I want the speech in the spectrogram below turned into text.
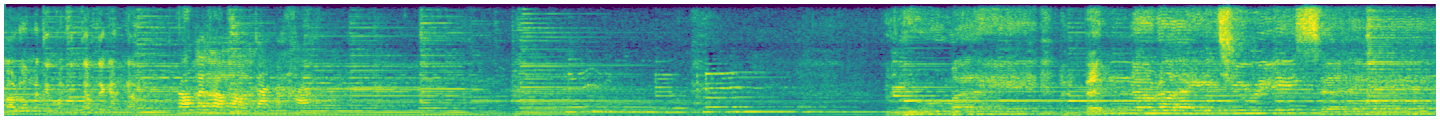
เราร่วมบันทึกความทรงจำด้วยกันครับร้องไปพร้อมๆกันนะคะรู้ไหมมันเป็นอะไรที่วิเศษ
